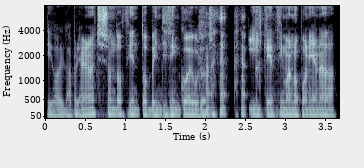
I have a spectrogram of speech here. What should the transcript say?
Digo, y la primera noche son 225 euros. y que encima no ponía nada.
